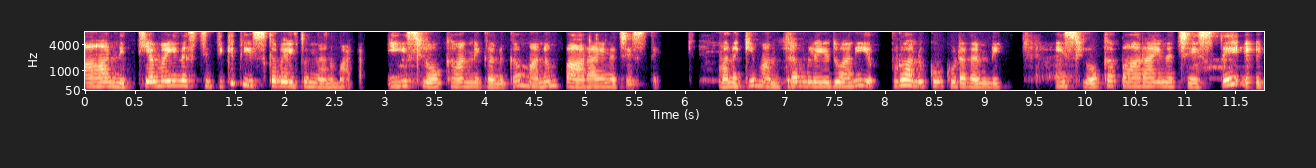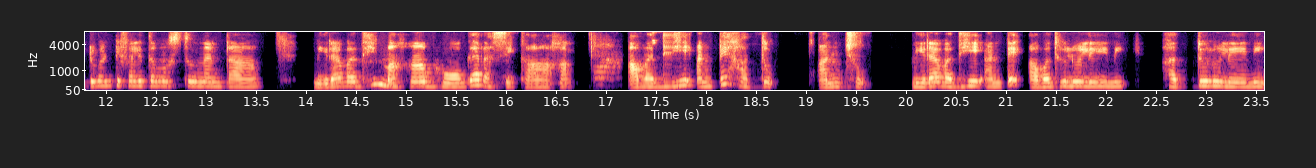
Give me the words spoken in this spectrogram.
ఆ నిత్యమైన స్థితికి తీసుకువెళ్తుంది అనమాట ఈ శ్లోకాన్ని కనుక మనం పారాయణ చేస్తే మనకి మంత్రం లేదు అని ఎప్పుడు అనుకోకూడదండి. ఈ శ్లోక పారాయణ చేస్తే ఎటువంటి ఫలితం వస్తుందంట? నిరవధి మహాభోగ రసికాహ. అవధి అంటే హద్దు అంచు. నిరవధి అంటే అవధులు లేని హద్దులు లేని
